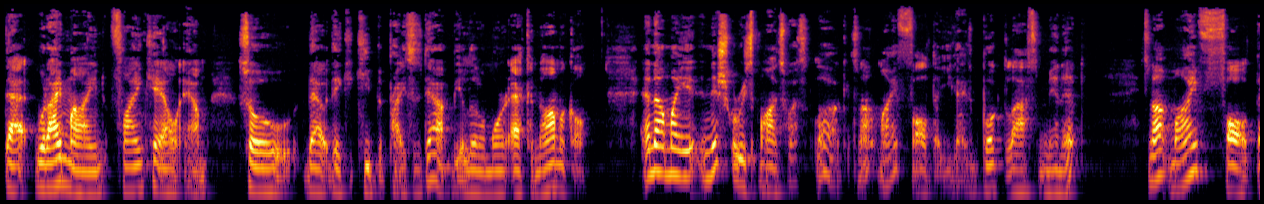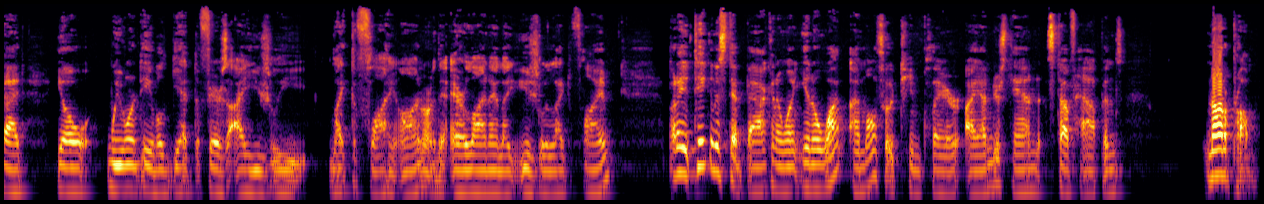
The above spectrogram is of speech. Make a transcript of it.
that would I mind flying KLM so that they could keep the prices down, be a little more economical. And now my initial response was, look, it's not my fault that you guys booked last minute. It's not my fault that, you know, we weren't able to get the fares I usually like to fly on or the airline I like usually like to fly in. But I had taken a step back and I went, you know what? I'm also a team player. I understand stuff happens. Not a problem.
